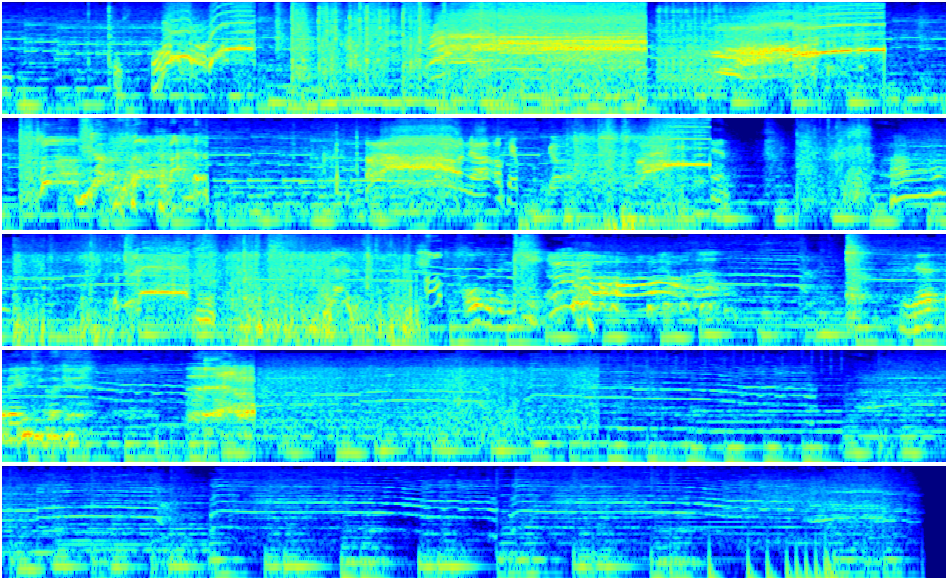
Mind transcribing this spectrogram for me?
Oh no! Okay. Man. Older than me. You good? But anything but good. Ugh!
